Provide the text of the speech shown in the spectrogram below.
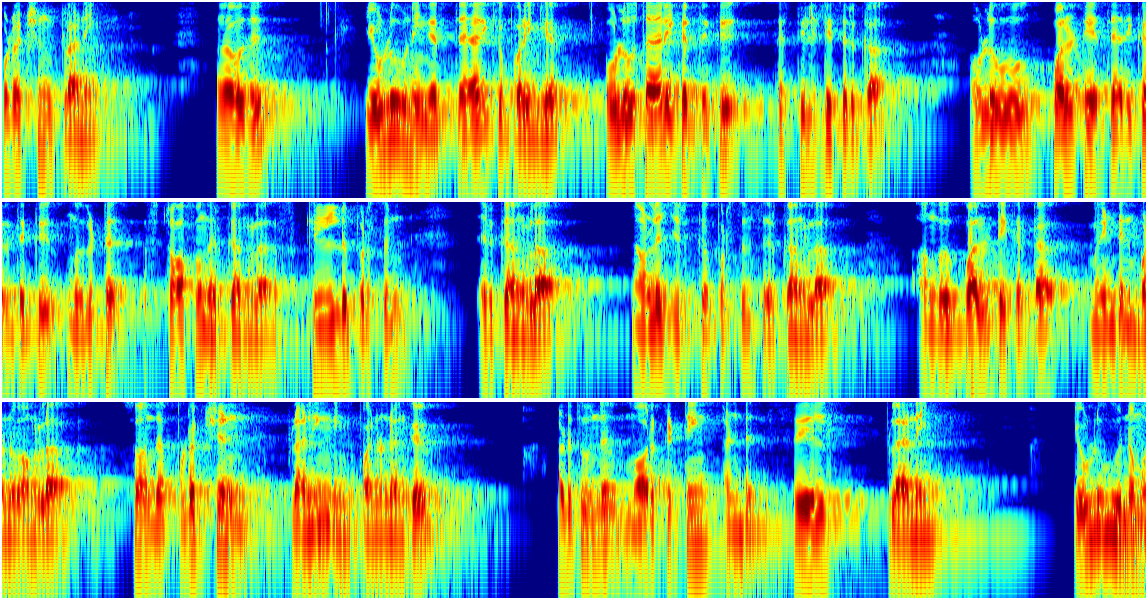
ப்ரொடக்ஷன் பிளானிங் அதாவது எவ்வளவு நீங்கள் தயாரிக்க போகிறீங்க எவ்வளவு தயாரிக்கிறதுக்கு ஃபெசிலிட்டிஸ் இருக்கா? அவ்வளவு குவாலிட்டியாக தயாரிக்கிறதுக்கு உங்கள்கிட்ட ஸ்டாஃபுங்க இருக்காங்களா? ஸ்கில்டு பர்சன் இருக்காங்களா? நாலேஜ் இருக்க பர்சன்ஸ் இருக்காங்களா? அவங்க குவாலிட்டி கரெக்டாக மெயின்டைன் பண்ணுவாங்களா? ஸோ அந்த ப்ரொடக்ஷன் பிளானிங் நீங்கள் பண்ணணுங்க. அடுத்து வந்து மார்க்கெட்டிங் அண்டு சேல்ஸ் பிளானிங் எவ்வளவு நம்ம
